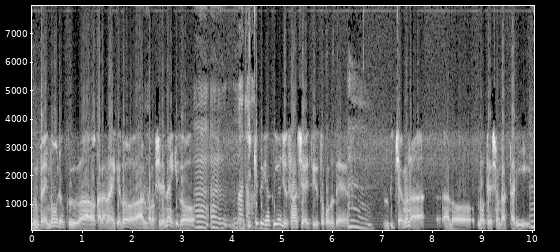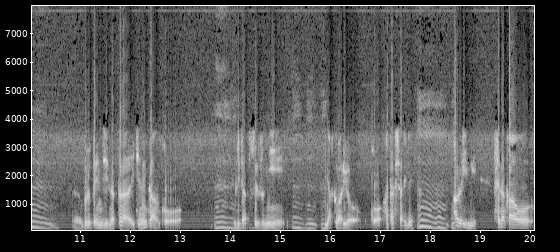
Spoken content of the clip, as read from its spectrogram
本当に能力は分からないけど、あるかもしれないけど、うんうんまだ。結局143試合というところでう、ん。ピッチャーのなあのローテーションだったりう、ん。ブルペン陣だったら1年間こう離脱せずに役割をこう果たしたりね、ある意味、背中を、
